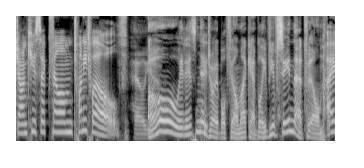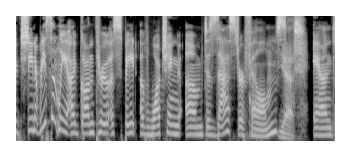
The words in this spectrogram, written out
John Cusack film 2012. Hell yeah. Oh, it is an enjoyable film. I can't believe you've seen that film. I've seen it recently. I've gone through a spate of watching um disaster films. Yes. And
